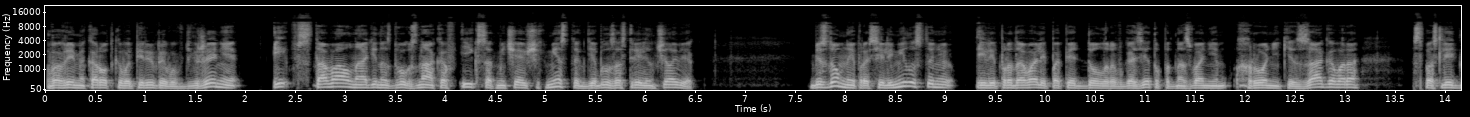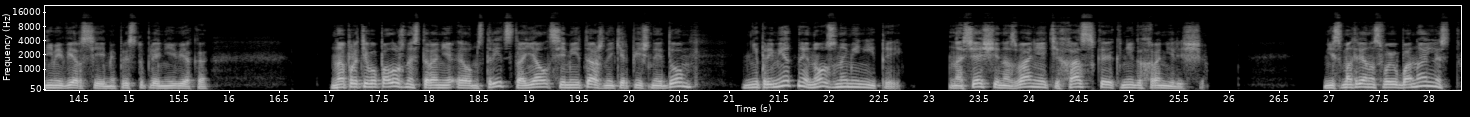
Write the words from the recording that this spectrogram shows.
во время короткого перерыва в движении и вставал на один из двух знаков X, отмечающих место, где был застрелен человек. Бездомные просили милостыню или продавали по 5 долларов газету под названием «Хроники заговора» с последними версиями преступлений века — на противоположной стороне Элм-стрит стоял семиэтажный кирпичный дом, неприметный, но знаменитый, носящий название «Техасское книгохранилище». Несмотря на свою банальность,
